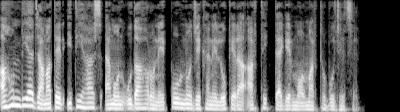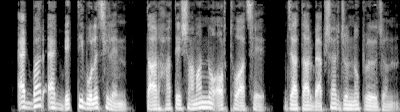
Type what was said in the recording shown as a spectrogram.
আহমদিয়া জামাতের ইতিহাস এমন উদাহরণে পূর্ণ যেখানে লোকেরা আর্থিক ত্যাগের মর্মার্থ বুঝেছে। একবার এক ব্যক্তি বলেছিলেন, তার হাতে সামান্য অর্থ আছে, যা তার ব্যবসার জন্য প্রয়োজন।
